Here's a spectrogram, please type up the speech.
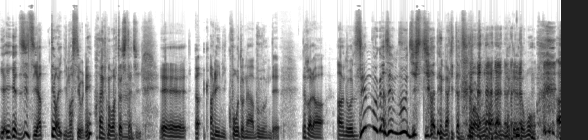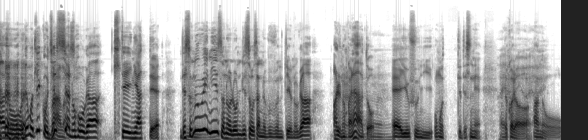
いやいや事実やってはいますよね。あの私たち、えーあある意味高度な部分で。だからあの全部が全部ジェスチャーで成り立つとは思わないんだけれども あのでも結構ジェスチャーの方が規定にあってでその上にその論理操作の部分っていうのがあるのかなとえーいうふうに思ってですねだから、あの、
